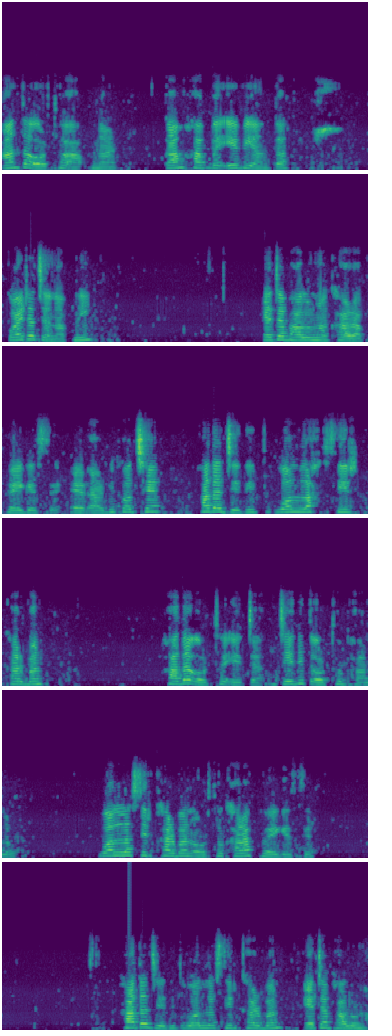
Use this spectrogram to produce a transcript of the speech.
আন্তা অর্থ আপনার। কাম হাব্বা এবি আন্তা। কয়টা চান আপনি? এটা ভালো না খারাপ হয়ে গেছে। এর আরবি হচ্ছে, হাদা জেদিদ ওয়াল্লাহ সির খারবান। হাদা অর্থ এটা, জেদিদ অর্থ ভালো। ওয়াল্লাহ সির খারবান অর্থ খারাপ হয়ে গেছে। হাদা জেদিদ ওয়াল্লা সির খারবান, এটা ভালো না,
